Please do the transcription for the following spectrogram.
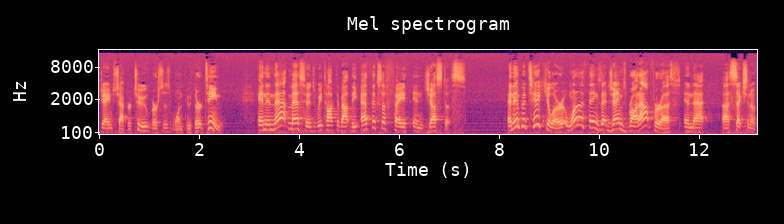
James chapter 2, verses 1 through 13. And in that message, we talked about the ethics of faith in justice. And in particular, one of the things that James brought out for us in that uh, section of,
